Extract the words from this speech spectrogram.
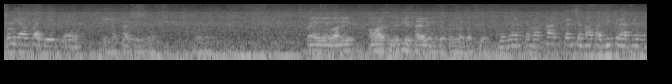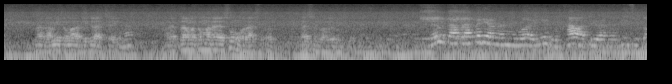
થોડી આવવા દે છે કઈ નહીં મારી અમારાથી જેટલી થાય એટલી મદદ તમને કરશું. ભગવાન તમારા ખાસ કરશે બાપા દીકરા છે. ના ના અમે તમારા દીકરા છે. અને તેમાં તમારે શું રાશન રાશનમાં જરૂર છે? જરૂર તો આપણા ખાવા પીવાનું બીજું તો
